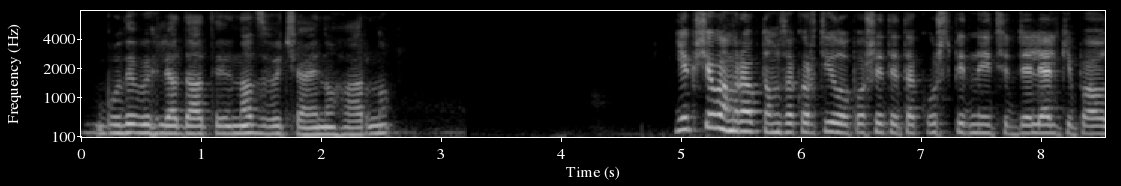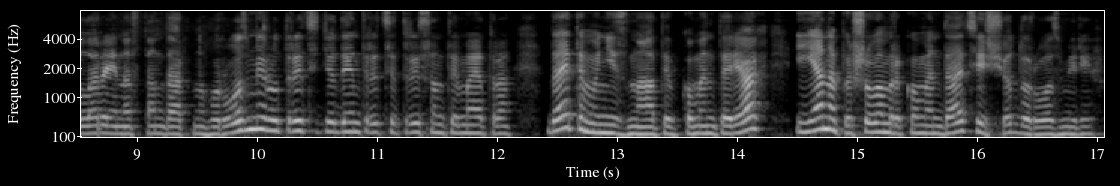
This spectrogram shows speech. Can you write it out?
буде виглядати надзвичайно гарно. Якщо вам раптом закортіло пошити таку ж спідницю для ляльки Паула Рейна стандартного розміру 31-33 см, дайте мені знати в коментарях, і я напишу вам рекомендації щодо розмірів.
